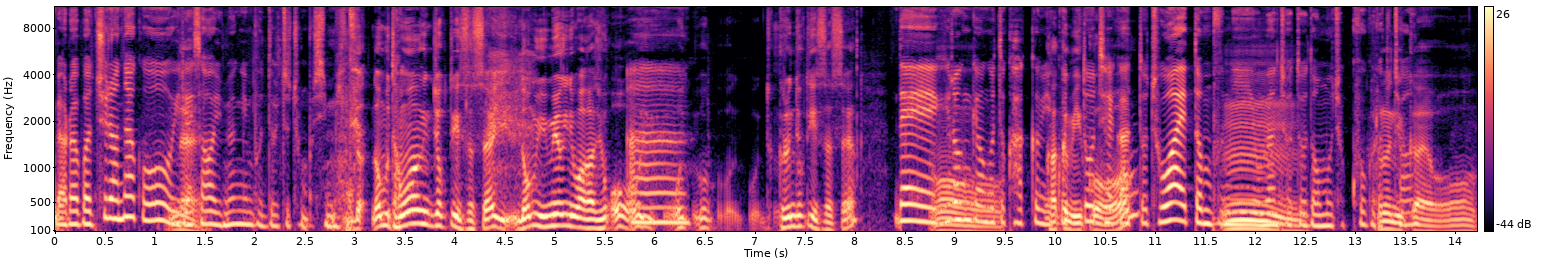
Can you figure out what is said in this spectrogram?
여러 번 출연하고 네. 이래서 유명인 분들도 좀 오십니다. 너, 무 당황한 적도 있었어요? 이- 너무 유명인이 와가지고 어, 어, 아. 어, 어, 어, 그런 적도 있었어요? 네, 어, 그런 경우도 가끔 있고, 가끔 또 있고. 제가 또 좋아했던 분이 음. 오면 저도 너무 좋고 그렇죠. 그러니까요.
